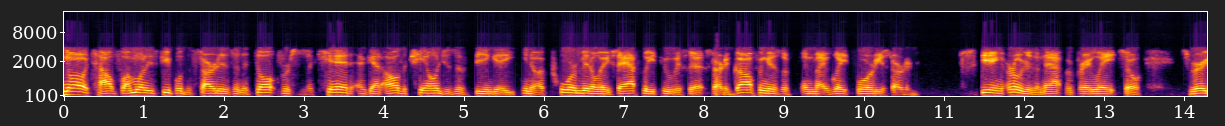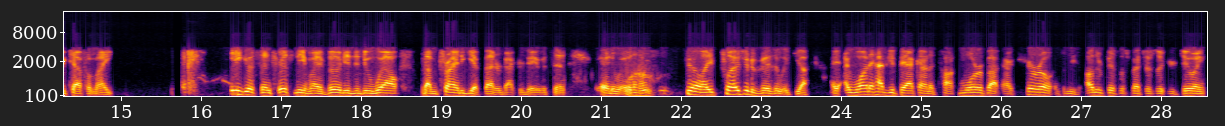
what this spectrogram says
No, it's helpful. I'm one of these people that started as an adult versus a kid. I got all the challenges of being a you know a poor middle aged athlete who was uh, started golfing as a, in my late 40s, started skiing earlier than that, but very late. So it's very tough on my egocentricity, my ability to do well, but I'm trying to get better, Dr. Davidson. Anyway, wow. Phil, a pleasure to visit with you. I, I, want to have you back on and talk more about Arcuro and some of these other business ventures that you're doing,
